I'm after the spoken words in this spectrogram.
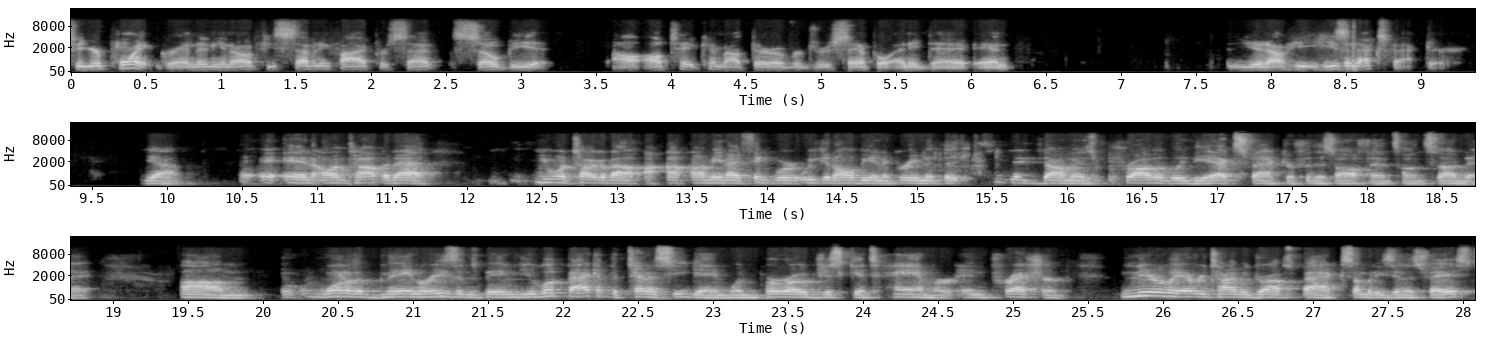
to your point, Grandin, you know, if he's 75%, so be it. I'll, I'll take him out there over Drew Sample any day. And, you know, he, he's an X factor. Yeah. And on top of that, you want to talk about? I, I mean, I think we can all be in agreement that CJ is probably the X factor for this offense on Sunday. Um, one of the main reasons being you look back at the Tennessee game when Burrow just gets hammered and pressured nearly every time he drops back, somebody's in his face.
